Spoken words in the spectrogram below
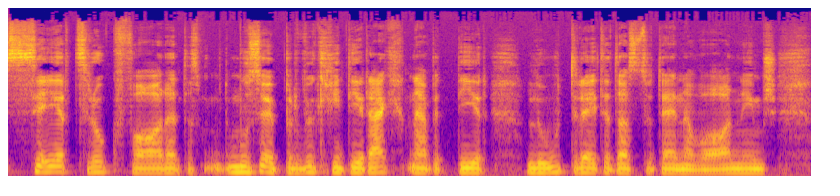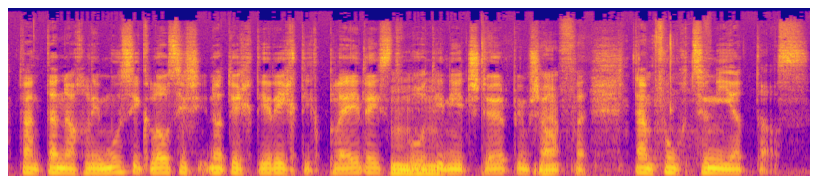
sehr zurückfahren. Das muss jemand wirklich direkt neben dir laut reden, dass du den wahrnimmst. Wenn du dann noch ein bisschen Musik hörst, ist natürlich die richtige Playlist, mhm. die dich nicht stört beim Arbeiten, ja. dann funktioniert das.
